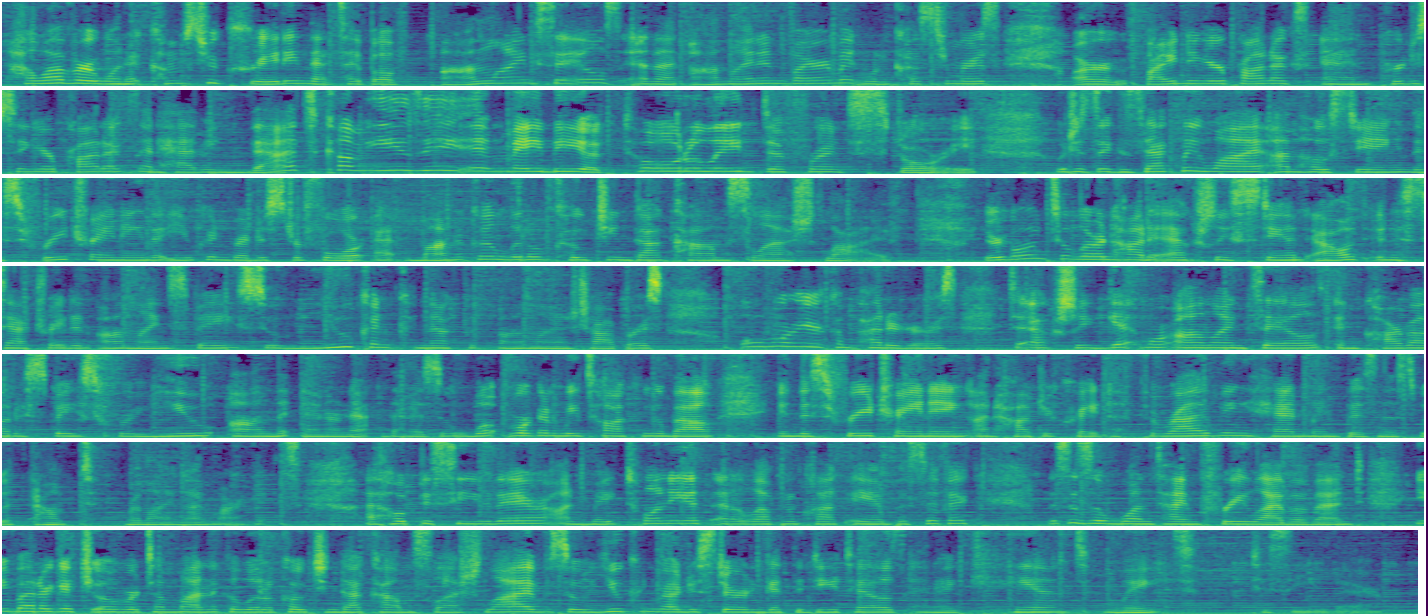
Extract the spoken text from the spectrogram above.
However, when it comes to creating that type of online sales and that online environment, when customers are finding your products and purchasing your products and having that come easy, it may be a totally different story, which is exactly why I'm hosting this free training that you can register for at monicalittlecoaching.com slash live. You're going to learn how to actually stand out in a saturated online space so you can connect with online shoppers over your competitors to actually get more online sales and carve out a space for you on internet. That is what we're going to be talking about in this free training on how to create a thriving handmade business without relying on markets. I hope to see you there on May 20th at 11 o'clock a.m. Pacific. This is a one-time free live event. You better get you over to monicalittlecoaching.com slash live so you can register and get the details, and I can't wait to see you there.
